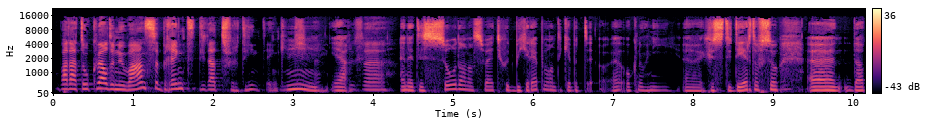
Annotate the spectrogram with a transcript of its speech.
Wat dat ook wel de nuance brengt die dat verdient, denk ik. Mm, ja. Dus, uh... En het is zo dan, als wij het goed begrijpen, want ik heb het uh, ook nog niet uh, gestudeerd of zo, dat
